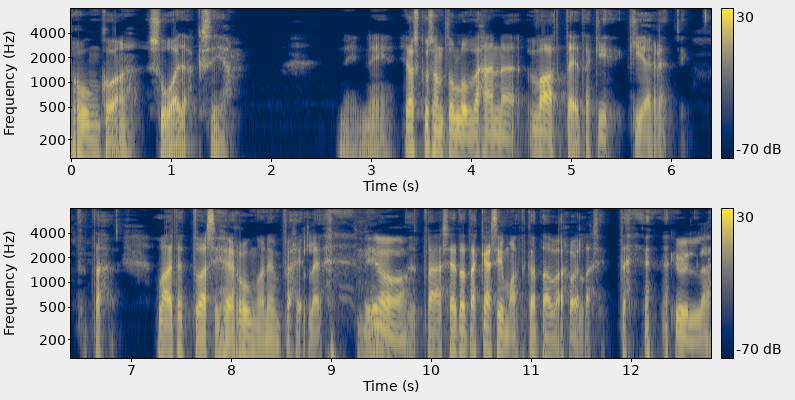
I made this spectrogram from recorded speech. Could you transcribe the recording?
runkoon suojaksi. Ja, niin, niin. Joskus on tullut vähän vaatteitakin kierre, tota, laitettua siihen rungon ympärille, niin Joo. pääsee tota käsimatkatavaroilla sitten. Kyllä.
